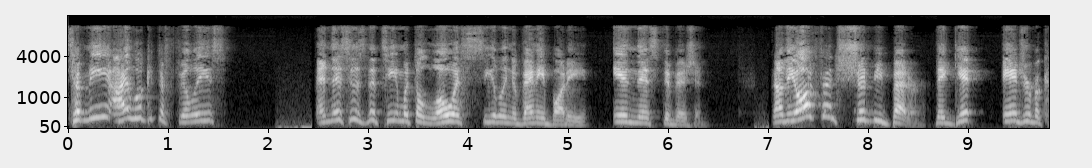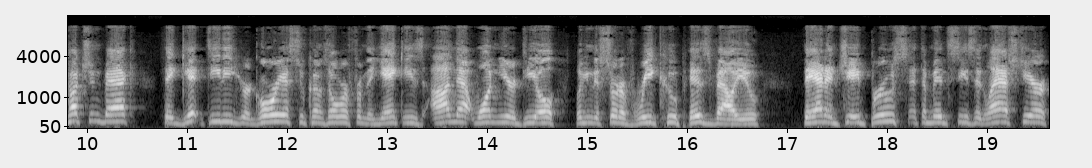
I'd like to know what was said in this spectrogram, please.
To me, I look at the Phillies, and this is the team with the lowest ceiling of anybody in this division. Now, the offense should be better. They get Andrew McCutchen back. They get Didi Gregorius, who comes over from the Yankees on that one year deal, looking to sort of recoup his value. They added Jay Bruce at the midseason last year.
